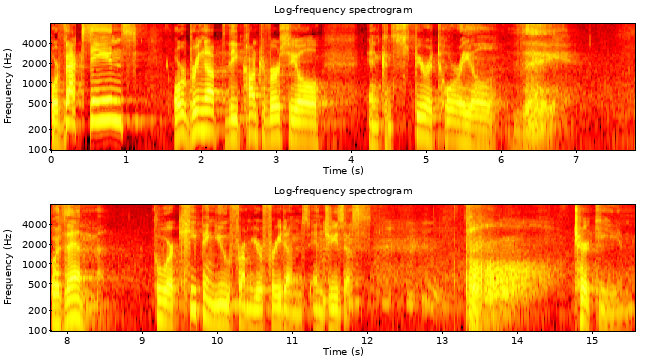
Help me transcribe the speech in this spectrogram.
Or vaccines? Or bring up the controversial and conspiratorial they or them who are keeping you from your freedoms in Jesus. Turkey and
